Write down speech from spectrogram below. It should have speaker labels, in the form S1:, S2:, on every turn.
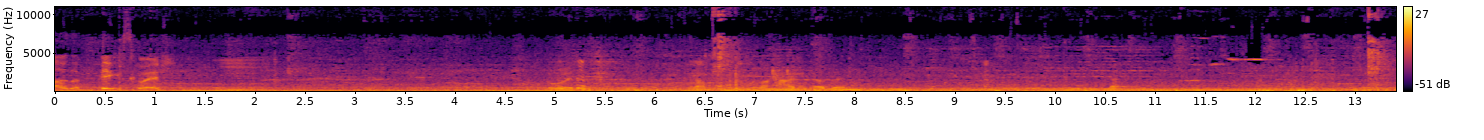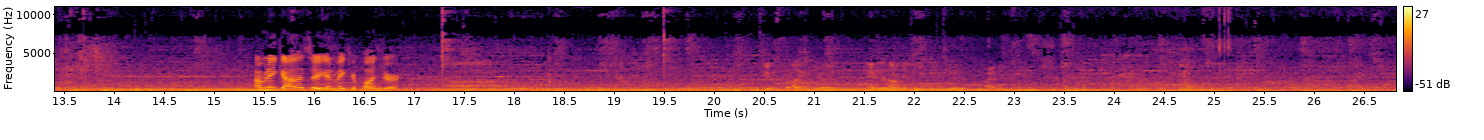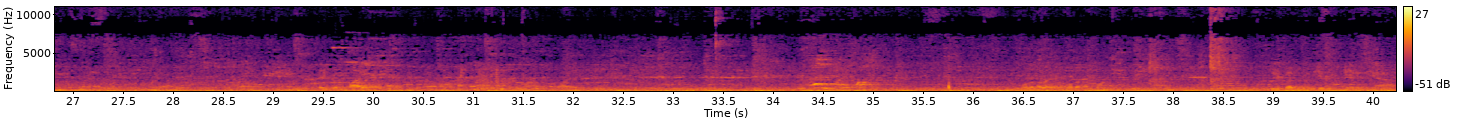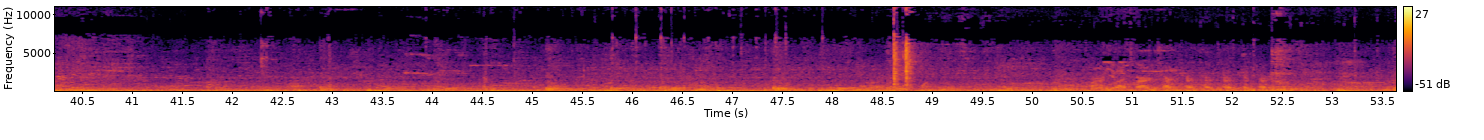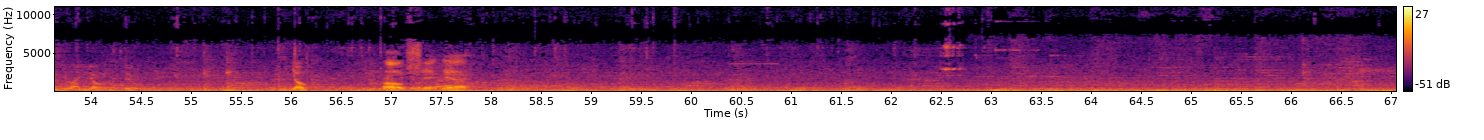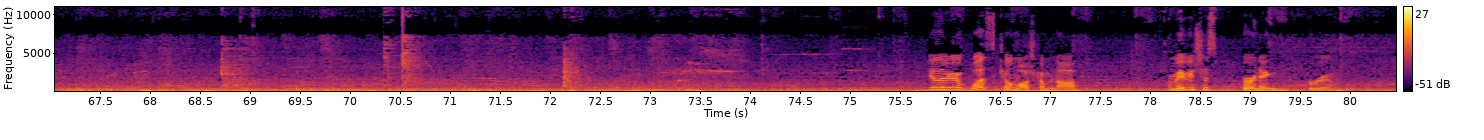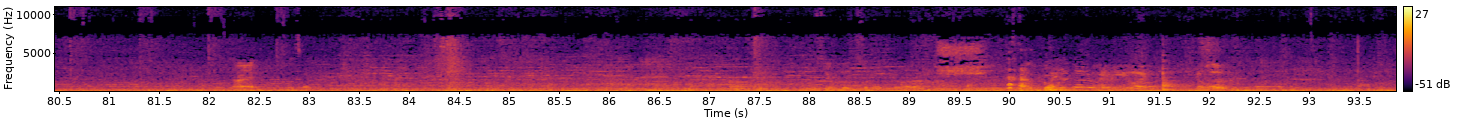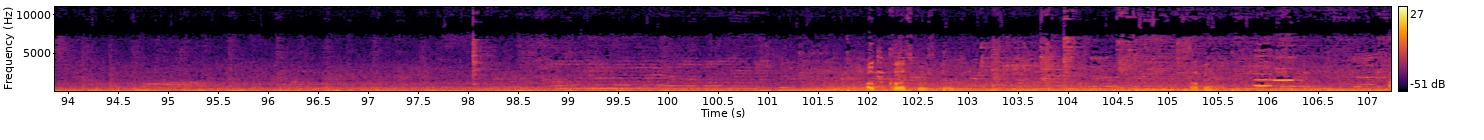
S1: Oh, that was a big squish.
S2: Good. I'm not happy does it.
S1: How many gallons are you gonna make your plunger?
S2: Dude's probably good. Andrew, how many do you do? I do. Turn, turn, turn, turn, turn, turn, turn, turn. Eli, yoke too.
S3: Yoke? Oh shit, yeah.
S1: Yeah, there was kiln wash coming off. Or maybe it's just burning broom.
S2: Alright, one second. Zoomed in so much, bro. Hello?
S3: Open, close, close, close.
